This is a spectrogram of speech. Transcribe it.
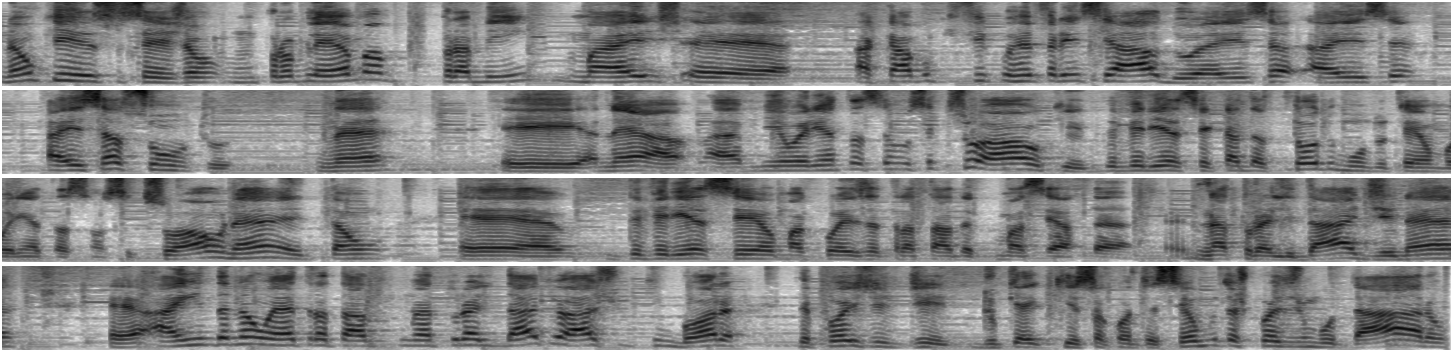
Não que isso seja um problema para mim, mas é, acabo que fico referenciado a esse, a esse, a esse assunto, né? E, né, a, a, minha orientação sexual, que deveria ser cada todo mundo tem uma orientação sexual, né? Então é, deveria ser uma coisa tratada com uma certa naturalidade, né? É, ainda não é tratado com naturalidade. Eu acho que, embora depois de, de do que, que, isso aconteceu, muitas coisas mudaram,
